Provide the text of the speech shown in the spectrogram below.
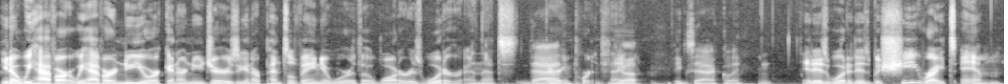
you know, we have our we have our New York and our New Jersey and our Pennsylvania where the water is water, and that's a that very important thing. Yep, exactly. It is what it is. But she writes in,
